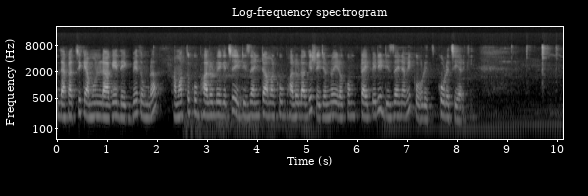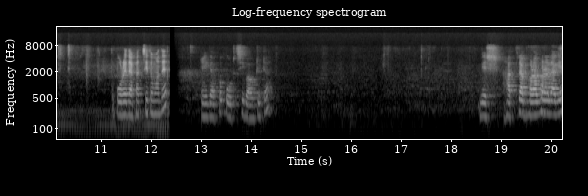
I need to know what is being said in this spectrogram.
দেখাচ্ছি কেমন লাগে, দেখবে তোমরা। আমার তো খুব ভালো লেগেছে, এই ডিজাইনটা আমার খুব ভালো লাগে, সেই জন্য এরকম টাইপেরই ডিজাইন আমি করে, করেছি আর কি। তো পরে দেখাচ্ছি তোমাদের। এই দেখো, পরছি বাউটিটা। বেশ হাতটা ভরা ভরা লাগে,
